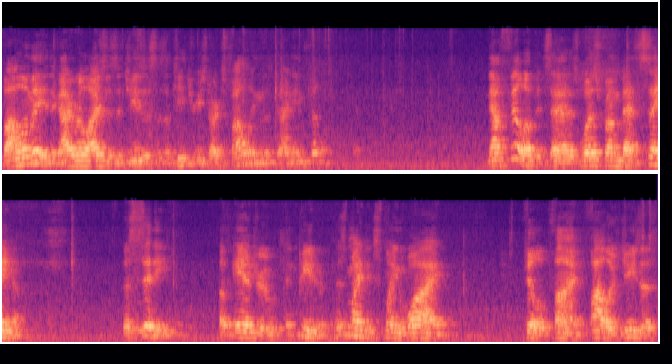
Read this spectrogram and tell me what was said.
follow me. The guy realizes that Jesus is a teacher. He starts following this guy named Philip. Now, Philip, it says, was from Bethsaida, the city of Andrew and Peter. This might explain why Philip follows Jesus,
